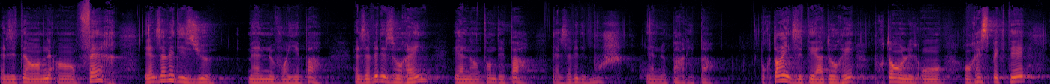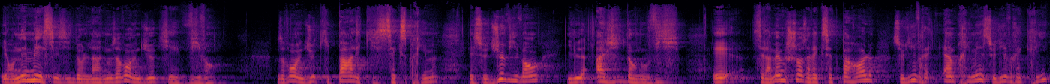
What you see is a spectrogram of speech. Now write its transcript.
elles étaient en, fer, et elles avaient des yeux, mais elles ne voyaient pas. Elles avaient des oreilles, et elles n'entendaient pas. Et elles avaient des bouches, et elles ne parlaient pas. Pourtant, ils étaient adorés, pourtant on, on respectait et on aimait ces idoles-là. Nous avons un Dieu qui est vivant. Nous avons un Dieu qui parle et qui s'exprime. Et ce Dieu vivant, il agit dans nos vies. Et c'est la même chose avec cette parole. Ce livre imprimé, ce livre écrit,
